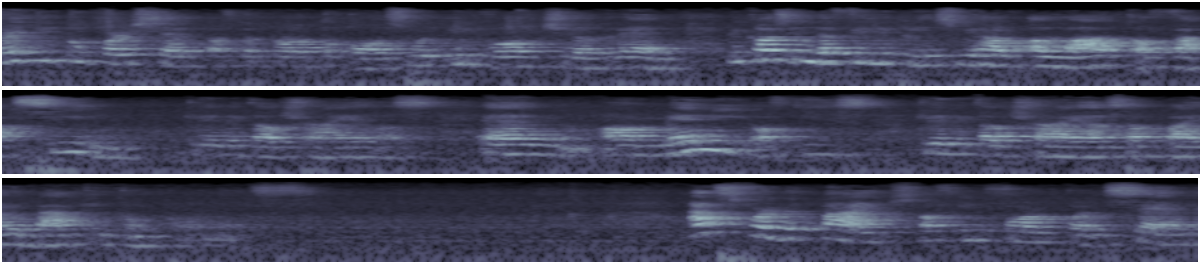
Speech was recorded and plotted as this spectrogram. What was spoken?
32% of the protocols would involve children because in the Philippines we have a lot of vaccine clinical trials and um, many of these clinical trials have biobanking components. As for the types of informed consent,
